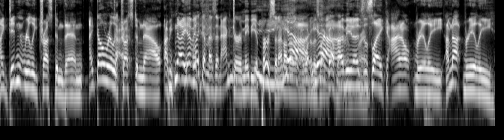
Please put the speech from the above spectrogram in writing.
I didn't really trust him then. I don't really trust him now. I mean, I I haven't like him as an actor and maybe a person. I don't know that I want him as my governor. I mean, it's Right. just like I don't really. I'm not really.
